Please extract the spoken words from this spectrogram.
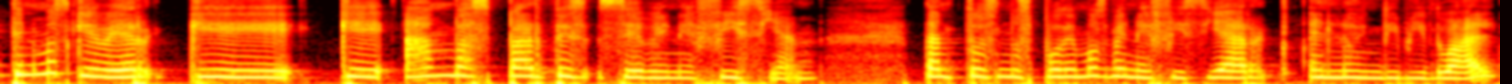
tenemos que ver que, que ambas partes se benefician. Tantos nos podemos beneficiar en lo individual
